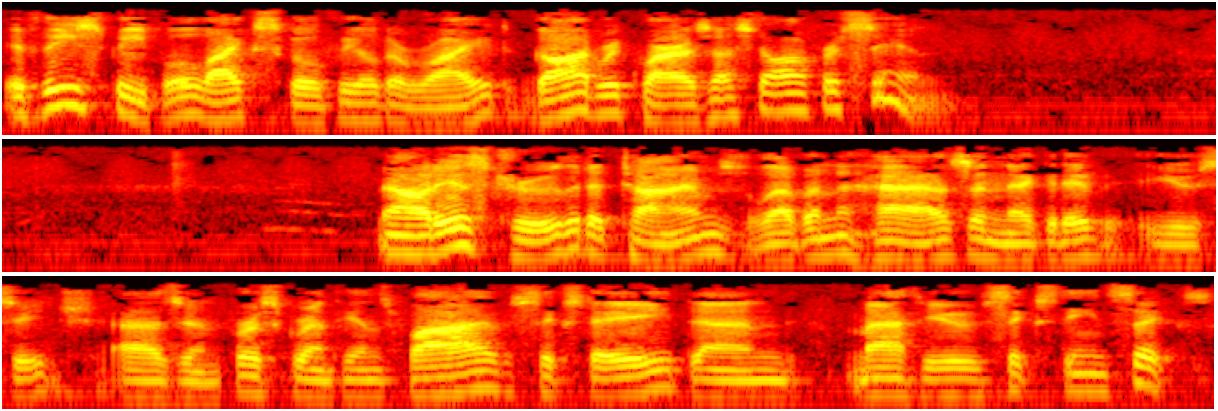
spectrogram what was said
If these people, like Scofield, are right, God requires us to offer sin. Now it is true that at times leaven has a negative usage, as in 1 Corinthians 5, 6 to 8, and Matthew 16, 6.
